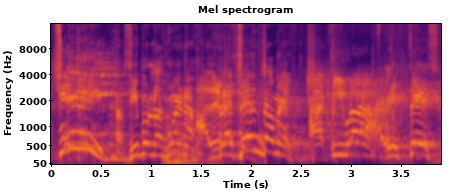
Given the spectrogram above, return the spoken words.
¡Sí! Así por las buenas. Adelante. ¡Preséntame! Aquí va, este es.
